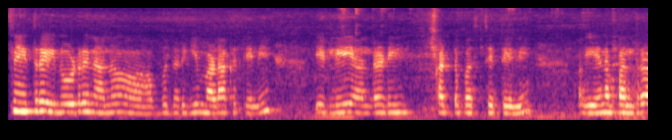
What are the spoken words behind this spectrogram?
ಸ್ನೇಹಿತರೆ ಈಗ ನೋಡ್ರಿ ನಾನು ಹಬ್ಬದ ಅಡುಗೆ ಮಾಡಾಕತ್ತೀನಿ. ಇಲ್ಲಿ ಆಲ್ರೆಡಿ ಕಟ್ಟು ಬಸ್ತಿದ್ದೀನಿ. ಏನಪ್ಪ ಅಂದ್ರೆ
